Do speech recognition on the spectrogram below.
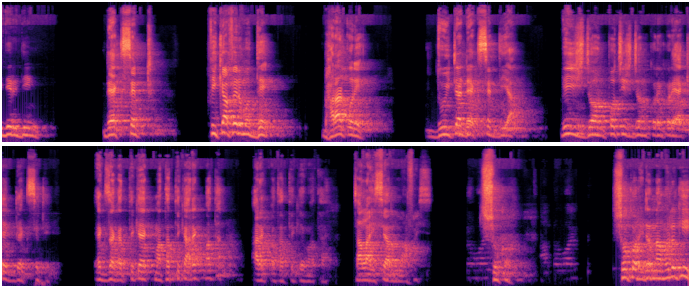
ঈদের দিন ডেকসেট পিকআপের মধ্যে ভাড়া করে দুইটা ডেকসেট দিয়া বিশ জন, পঁচিশ জন করে করে এক এক ডেকসেটে এক জায়গার থেকে এক মাথার থেকে আরেক মাথা, আরেক মাথার থেকে মাথায় চালাইছে আর লাফাইছে শুকর। শুকর, এটার নাম হলো কি?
